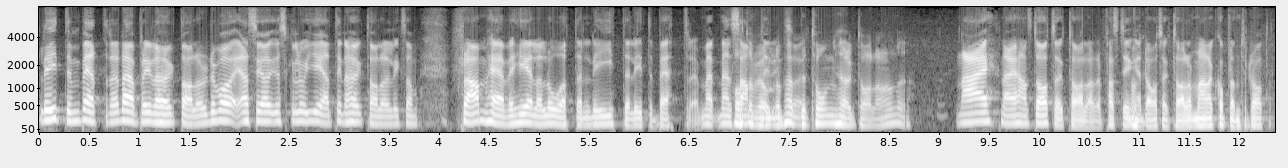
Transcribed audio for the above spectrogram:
lite bättre där på dina högtalare. Det var, alltså jag, jag skulle ge att dina högtalare liksom framhäver hela låten lite, lite bättre. Men, men Pratar vi om samtidigt de här betonghögtalarna nu? Nej, nej, hans datorhögtalare. Fast det är inga Okej. datorhögtalare, men han har kopplat till datorn.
